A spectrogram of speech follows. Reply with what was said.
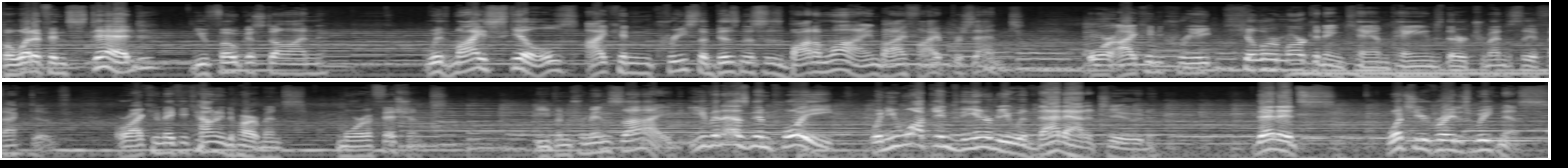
But what if instead you focused on, with my skills, I can increase a business's bottom line by 5%. Or I can create killer marketing campaigns that are tremendously effective. Or I can make accounting departments more efficient. Even from inside. Even as an employee, when you walk into the interview with that attitude, then it's What's your greatest weakness?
